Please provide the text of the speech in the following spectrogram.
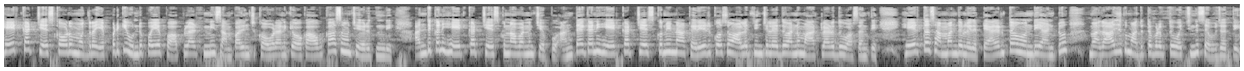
హెయిర్ కట్ చేసుకోవడం ముద్ర ఎప్పటికీ ఉండిపోయే పాపులారిటీని సంపాదించుకోవడానికి ఒక అవకాశం చేరుతుంది. అందుకని హెయిర్ కట్ చేసుకున్నావని చెప్పు. అంతేగాని హెయిర్ కట్ చేసుకుని నా కెరీర్ కోసం ఆలోచించలేదు అని మాట్లాడదు వసంతి. హెయిర్తో సంబంధం లేదు. టాలెంట్తో ఉంది అంటూ రాజుకు మద్దతు పలుకుతూ వచ్చింది శివజ్యోతి.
